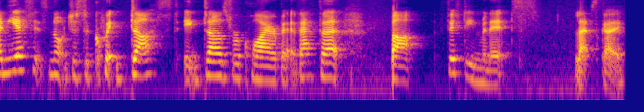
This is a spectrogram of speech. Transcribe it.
And yes it's not just a quick dust it does require a bit of effort but 15 minutes let's go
